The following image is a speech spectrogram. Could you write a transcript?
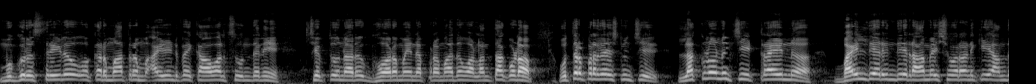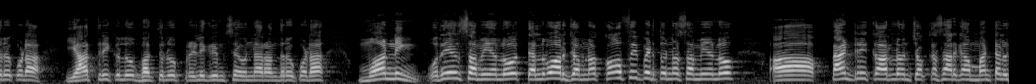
ముగ్గురు స్త్రీలు ఒకరు మాత్రం ఐడెంటిఫై కావాల్సి ఉందని చెప్తున్నారు. ఘోరమైన ప్రమాదం. వాళ్ళంతా కూడా ఉత్తరప్రదేశ్ నుంచి లక్నో నుంచి ట్రైన్ బయలుదేరింది రామేశ్వరానికి. అందరూ కూడా యాత్రికులు భక్తులు ప్రిలిగ్రిమ్సే ఉన్నారు. అందరూ కూడా మార్నింగ్ ఉదయం సమయంలో తెల్లవారుజామున కాఫీ పెడుతున్న సమయంలో ఆ ప్యాంట్రీ కార్లోంచి ఒక్కసారిగా మంటలు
